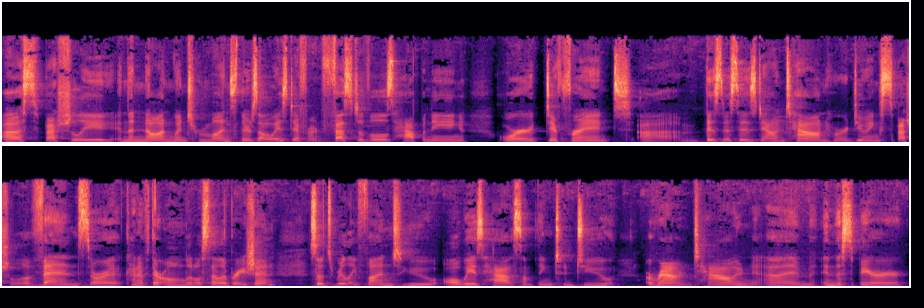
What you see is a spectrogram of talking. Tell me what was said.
uh, especially in the non-winter months. There's always different festivals happening or different um, businesses downtown who are doing special events or kind of their own little celebration. So it's really fun to always have something to do around town um, in the spare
